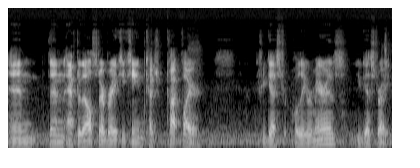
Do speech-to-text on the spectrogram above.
and then after the All Star break, he came catch caught fire. If you guessed Jose Ramirez, you guessed right,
